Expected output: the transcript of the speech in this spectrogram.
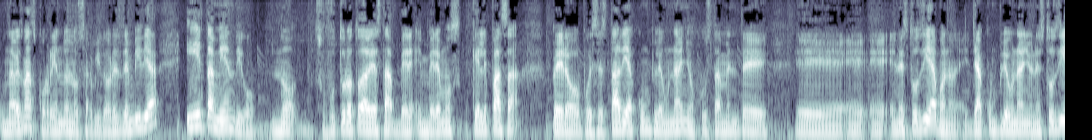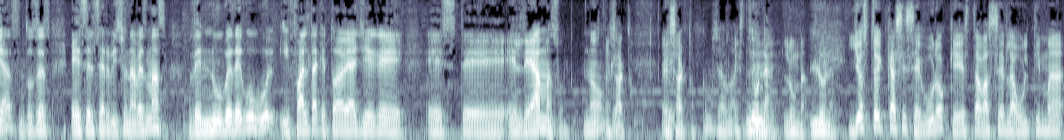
una vez más corriendo en los servidores de Nvidia. Y también digo, no, su futuro todavía está en veremos qué le pasa, pero pues Stadia cumple un año justamente eh, eh, eh, en estos días, bueno, ya cumplió un año en estos días, entonces es el servicio una vez más de nube de Google y falta que todavía llegue este el de Amazon, ¿no? Exacto. que- Exacto. ¿Cómo se llama? Este, Luna. Luna. Luna. Yo estoy casi seguro que esta va a ser la última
